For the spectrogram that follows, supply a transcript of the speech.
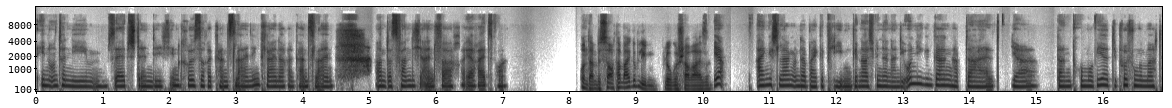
in Unternehmen, selbstständig, in größere Kanzleien, in kleinere Kanzleien. Und das fand ich einfach ja reizvoll. Und dann bist du auch dabei geblieben, logischerweise. Ja, eingeschlagen und dabei geblieben. Genau, ich bin dann an die Uni gegangen, habe da halt ja dann promoviert, die Prüfung gemacht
